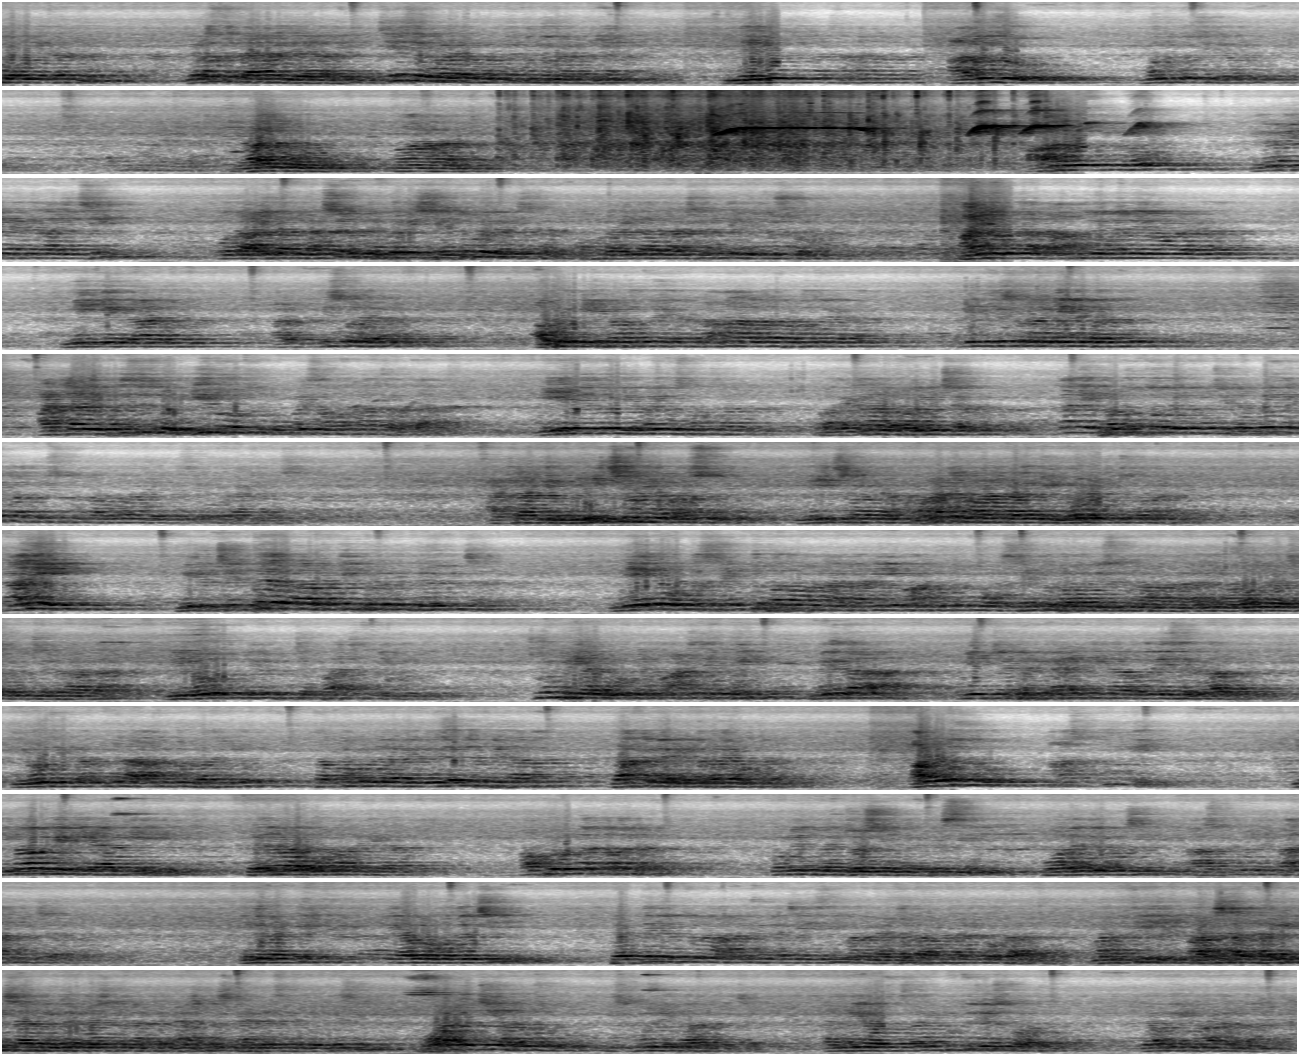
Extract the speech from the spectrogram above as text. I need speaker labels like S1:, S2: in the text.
S1: పోయేటట్టు వ్యవస్థ తయారు చేయాలి. చేసే వాళ్ళు ముందు రండి నెల్లూరు ఆ రోజు ముందుకు వచ్చి ఎవరు? రాజమోహన్ మా నాన్న ఆ రోజుల్లో ఇరవై ఎకరాలు ఇచ్చి ఒక ఐదారు లక్షలు పెద్దకి షెడ్యూల్ కూడా అప్పుడు ఐదారు లక్షలు అంటే మీరు చూసుకోండి. ఆయన కూడా రాముడు ఎమ్మెల్యే ఉన్నాడు కదా. మీకేం కాదు అలా తీసుకోలేదు? అప్పుడు మీ ప్రభుత్వం కదా రామారావు గారి ప్రభుత్వం కదా మీరు తీసుకున్నాక ఏమి ఇబ్బంది అట్లాంటి పరిస్థితుల్లో ఈ రోజు ముప్పై సంవత్సరాల తర్వాత మీరేదో ఇరవై ఐదు సంవత్సరాలు ఒక ఎకరాలు గౌరవించారు కానీ ప్రభుత్వం దగ్గర నుంచి డెబ్బై ఎకరాలు తీసుకున్నాము అని చెప్పేసి ఒక వ్యాఖ్యానం అట్లాంటి నీచమైన మనసు నీచమైన మాట మాట్లాడాలి మీ నోటించుకున్నాను కానీ మీరు చెప్పారు కాబట్టి ఇప్పుడు మీరు నిరూపించాలి. నేను ఒక సెంటు పదం అన్నా కానీ మా కుటుంబం ఒక సెంటు పదం ఇస్తున్నాను కానీ నవంబర్ వచ్చిన తర్వాత ఈ రోజు నిరూపించే బాధ్యత మీకు ఉంది. నేను మాట చెప్పి మిగతా మీకు చెప్పిన గ్యారంటీగా వదిలేసేది కాదు. ఈ రోజు ఇక్కడ ఆరు బదులు తప్పకుండా మీరు నిజం చెప్పేదాకా దాకా మీరు నిలబడే ఉంటారు. ఆ రోజు ఆ స్కూల్ని ఇనాగ్రేట్ చేయడానికి పెద్దవాడు గోపాలరెడ్డి గారు. అప్పుడున్న గవర్నర్ కుమిల్ జోషి అని చెప్పేసి వాళ్ళకి వచ్చి ఆ స్కూల్ని ప్రారంభించారు. ఎందుకంటే ఎవరో ముందొచ్చి పెద్ద ఎత్తున ఆర్థికంగా చేసి మన పెద్ద ప్రాంతానికి ఒక మంచి పాఠశాల కలిగించారు ఇంటర్నేషనల్ అంటే నేషనల్ స్టాండర్డ్స్ అని చెప్పేసి వాళ్ళు వచ్చి ఆ రోజు ఈ స్కూల్ని ప్రారంభించారు. అది ఒకసారి గుర్తు చేసుకోవాలి. ఎవరు ఈ మాట అన్నారు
